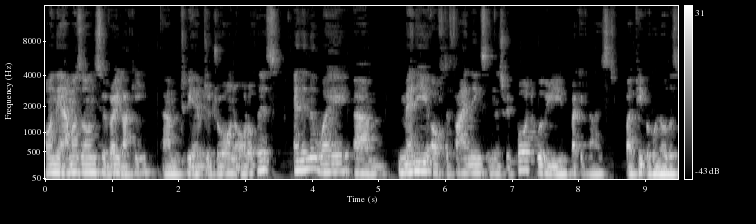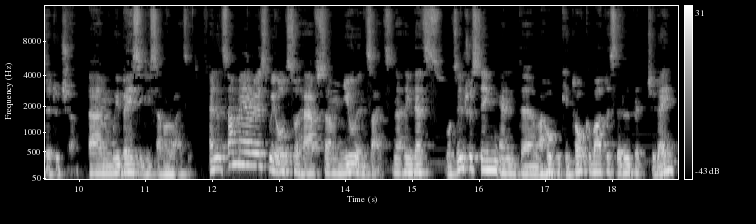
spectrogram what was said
on the Amazon. So we're very lucky um, to be able to draw on all of this. And in a way, um, many of the findings in this report will be recognized by people who know this literature. Um, we basically summarize it. And in some areas, we also have some new insights. And I think that's what's interesting. And um, I hope we can talk about this a little bit today.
